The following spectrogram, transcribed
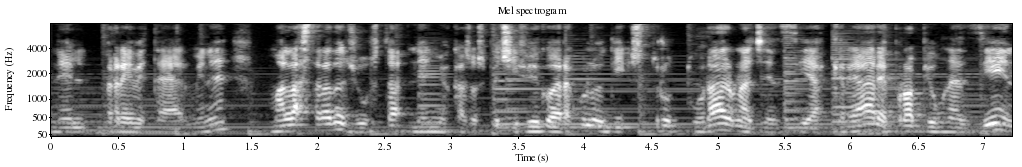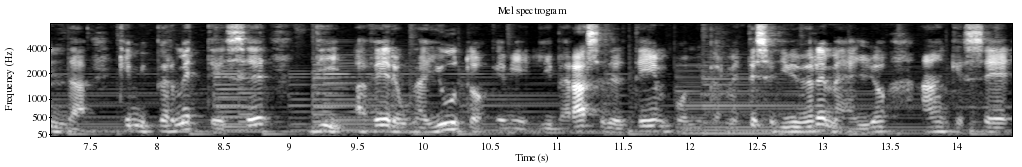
nel breve termine, ma la strada giusta nel mio caso specifico era quello di strutturare un'agenzia, creare proprio un'azienda che mi permettesse di avere un aiuto che mi liberasse del tempo, mi permettesse di vivere meglio, anche se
